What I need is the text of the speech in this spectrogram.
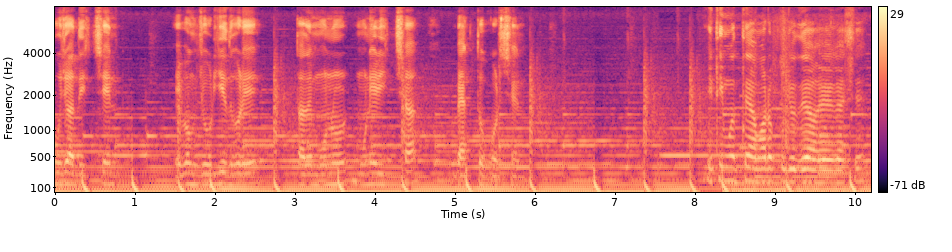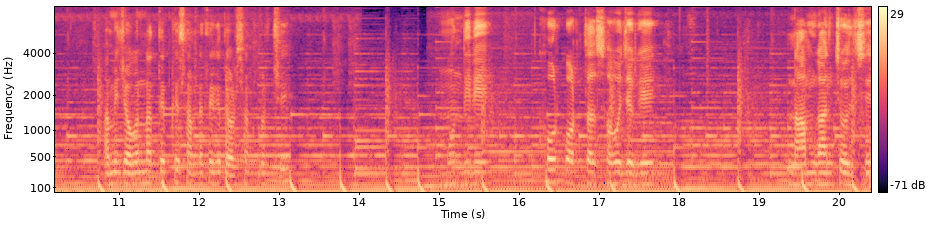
পূজা দিচ্ছেন এবং জড়িয়ে ধরে তাদের মন মনের ইচ্ছা ব্যক্ত করছেন। ইতিমধ্যে আমারও পুজো দেওয়া হয়ে গেছে। আমি জগন্নাথ দেবকে সামনে থেকে দর্শন করছি। মন্দিরে খোর কর্তার সহযোগে নাম গান চলছে।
